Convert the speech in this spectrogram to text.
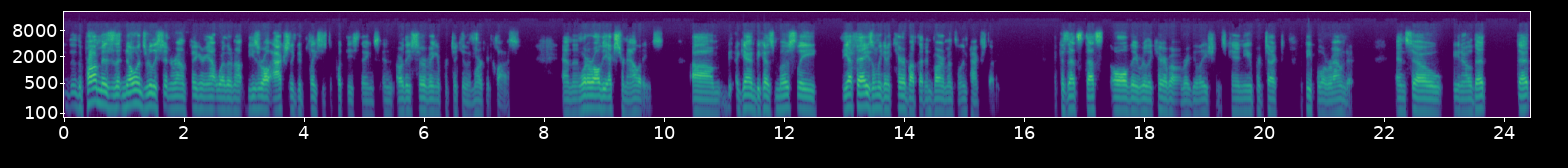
the, the problem is, is that no one's really sitting around figuring out whether or not these are all actually good places to put these things, and are they serving a particular market class? And then what are all the externalities? Um, again, because mostly the FAA is only going to care about that environmental impact study because that's that's all they really care about regulations can you protect the people around it and so you know that that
